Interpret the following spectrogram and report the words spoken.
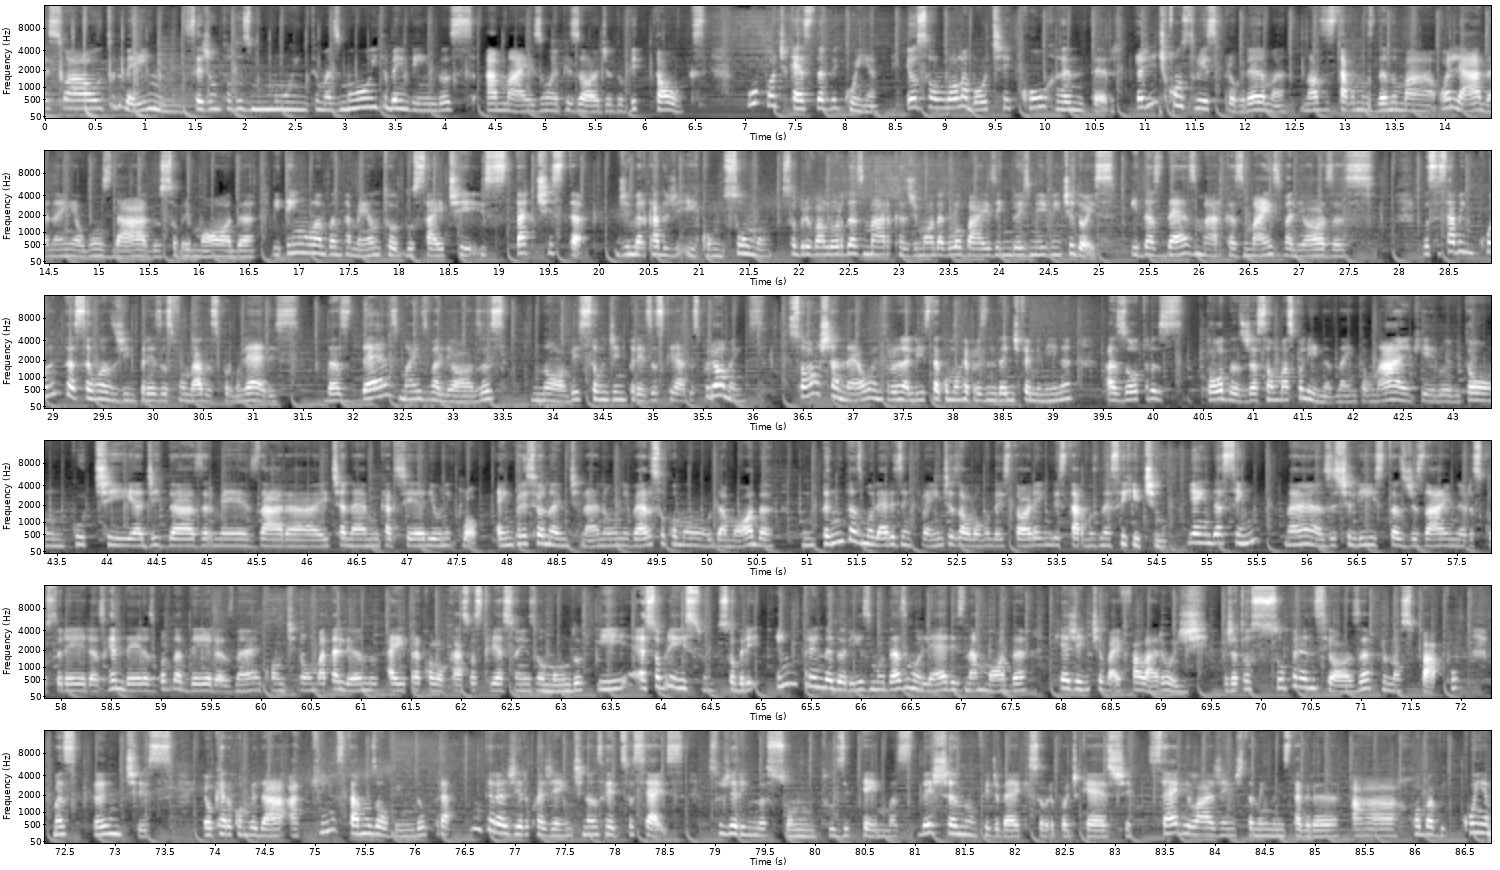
pessoal, tudo bem? Sejam todos muito, mas muito bem-vindos a mais um episódio do VTalks, o podcast da Vicunha. Eu sou Lola Botti, co-hunter. Para a gente construir esse programa, nós estávamos dando uma olhada né, em alguns dados sobre moda e tem um levantamento do site Statista de mercado de, e consumo sobre o valor das marcas de moda globais em 2022. E das 10 marcas mais valiosas, vocês sabem quantas são as de empresas fundadas por mulheres? Das 10 mais valiosas, 9 são de empresas criadas por homens. Só a Chanel entrou na lista como representante feminina, as outras todas já são masculinas, né? Então Nike, Louis Vuitton, Gucci, Adidas, Hermès, Zara, H&M, Cartier e Uniqlo. É impressionante, né? Num universo como o da moda, com tantas mulheres influentes ao longo da história, ainda estarmos nesse ritmo. E ainda assim, né? As estilistas, designers, costureiras, rendeiras, bordadeiras, né? Continuam batalhando aí para colocar suas criações no mundo. E é sobre isso, sobre empreendedorismo das mulheres na moda que a gente vai falar hoje. Eu já tô super ansiosa pro nosso papo, mas antes eu quero convidar a quem está nos ouvindo para interagir com a gente nas redes sociais, sugerindo assuntos e temas, deixando um feedback sobre o podcast. Segue lá a gente também no Instagram, arroba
